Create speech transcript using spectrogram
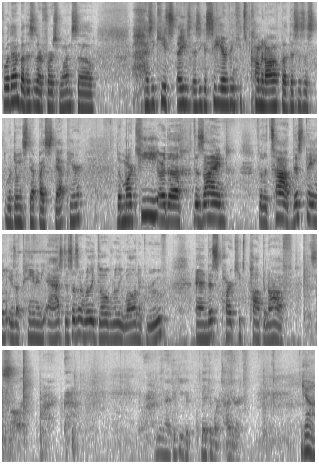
for them, but this is our first one, so as you keeps as you can see, everything keeps coming off, but this is a, we're doing step by step here. The marquee or the design for the top, this thing is a pain in the ass. This doesn't really go really well in a groove, and this part keeps popping off. This is solid. I mean, I think you could make it more tighter. Yeah.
